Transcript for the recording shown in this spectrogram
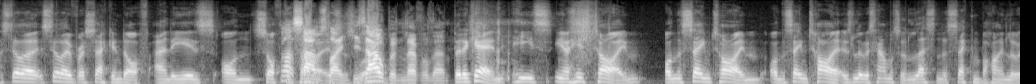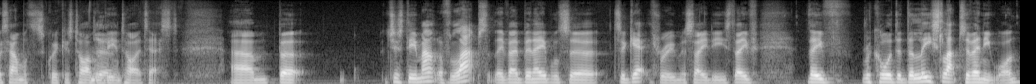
still uh, still over a second off, and he is on softer that sounds like he's well. Albon level then. But again, he's you know his time on the same time on the same tyre as Lewis Hamilton, less than a second behind Lewis Hamilton's quickest time Yeah. of the entire test. Um, but just the amount of laps that they've been able to to get through Mercedes, they've they've recorded the least laps of anyone,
